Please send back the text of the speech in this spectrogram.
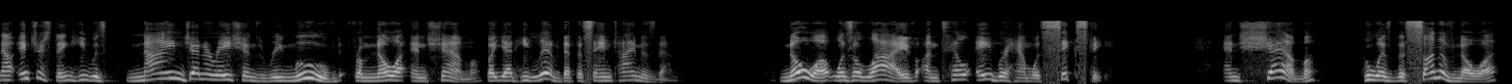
Now, interesting, he was nine generations removed from Noah and Shem, but yet he lived at the same time as them. Noah was alive until Abraham was 60. And Shem, who was the son of Noah,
